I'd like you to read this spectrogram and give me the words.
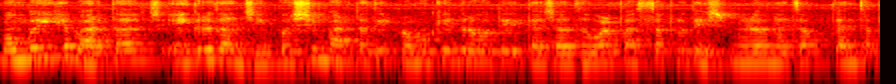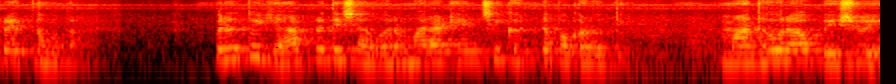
मुंबई हे भारताचे इंग्रजांचे पश्चिम भारतातील प्रमुख केंद्र होते. त्याच्या जवळपासचा प्रदेश मिळवण्याचा त्यांचा प्रयत्न होता. परंतु या प्रदेशावर मराठ्यांची घट्ट पकड होती. माधवराव पेशवे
